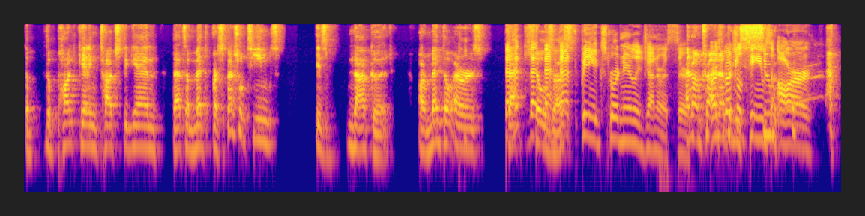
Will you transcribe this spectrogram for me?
The, the punt getting touched again, that's a mental, our special teams is not good. Our mental errors, that, kills us. That's being extraordinarily generous, sir. Know, I'm trying our not to be special teams super- are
